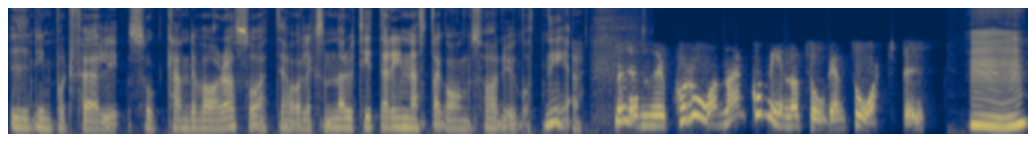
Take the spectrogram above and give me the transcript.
i din portfölj så kan det vara så att har liksom, när du tittar in nästa gång så har det ju gått ner. Men om nu coronan kom in och tog en tårtbit mm.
